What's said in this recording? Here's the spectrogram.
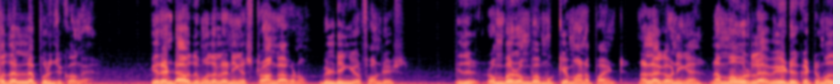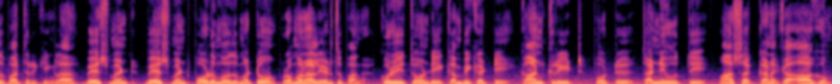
முதல்ல புரிஞ்சுக்கோங்க. இரண்டாவது முதல்ல நீங்க ஸ்ட்ராங் ஆகணும் பில்டிங் யுவர் ஃபவுண்டேஷன் இது ரொம்ப ரொம்ப முக்கியமான பாயிண்ட் நல்லா கவனிங்க. நம்ம ஊரில் வீடு கட்டும்போது பார்த்துருக்கீங்களா? பேஸ்மெண்ட் பேஸ்மெண்ட் போடும்போது மட்டும் ரொம்ப நாள் எடுத்துப்பாங்க. குழி தோண்டி கம்பி கட்டி கான்கிரீட் போட்டு தண்ணி ஊற்றி மாச கணக்காக ஆகும்.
